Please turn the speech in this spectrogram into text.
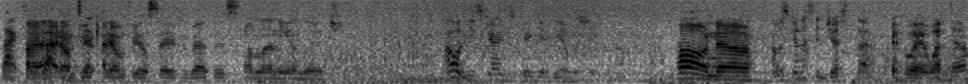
Thanks. I'm I, I don't feel. I don't feel safe about this. I'm landing on the edge. Oh, he's going to go get the other ship now. Oh no. I was going to suggest that. Wait, wait, what now?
